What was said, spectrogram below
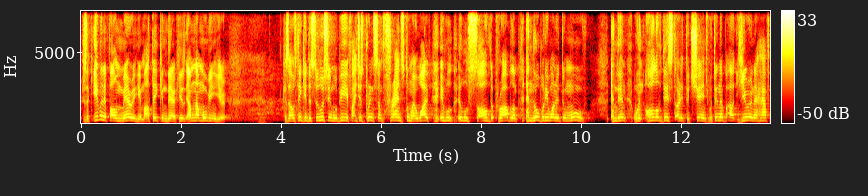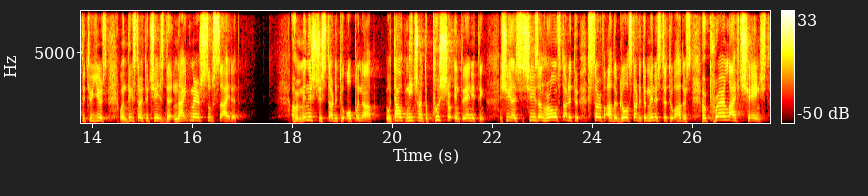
She's like, even if I'll marry him, I'll take him there. He's, I'm not moving here. Because I was thinking the solution would be if I just bring some friends to my wife, it will, it will solve the problem. And nobody wanted to move. And then when all of this started to change, within about year and a half to two years, when things started to change, the nightmares subsided. Her ministry started to open up without me trying to push her into anything. She, she's on her own, started to serve other girls, started to minister to others. Her prayer life changed.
